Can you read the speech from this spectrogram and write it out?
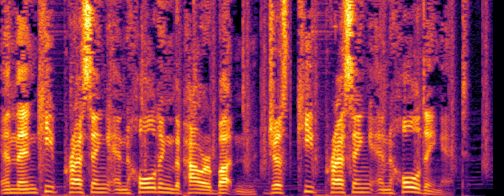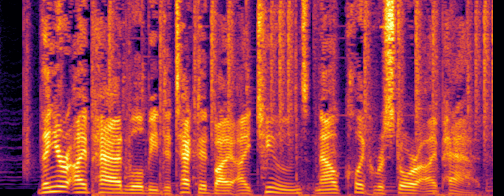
and then keep pressing and holding the power button. Just keep pressing and holding it. Then your iPad will be detected by iTunes. Now click Restore iPad.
